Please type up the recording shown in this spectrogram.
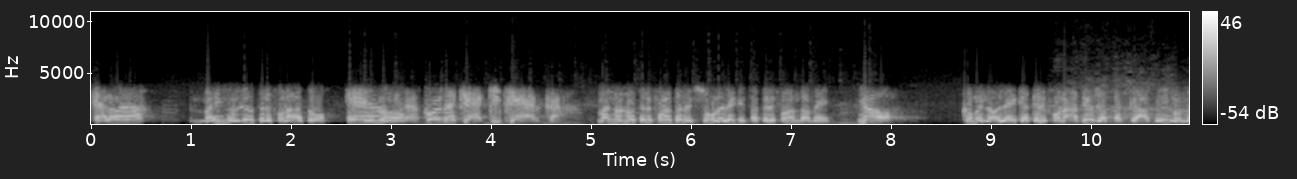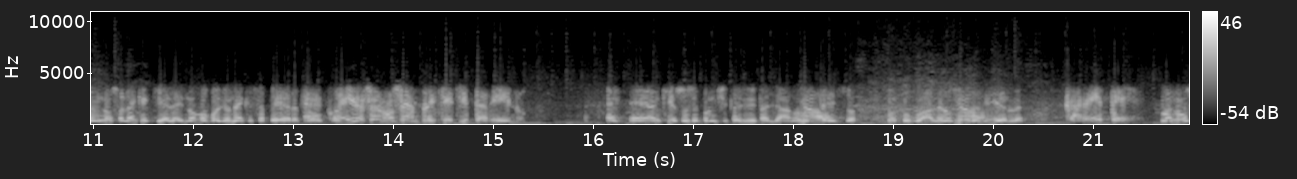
E allora? Ma io non le ho telefonato. E Io ho- allora, cosa c'è? Chi cerca? Ma non ho telefonato a nessuno, è lei che sta telefonando a me. No, Come no? Lei che ha telefonato, io ho già attaccato, io non, non so neanche chi è lei, non lo voglio neanche sapere proprio. ecco, e io sono un semplice cittadino. Eh, eh, anch'io sono sempre un cittadino italiano, lo No. stesso, tutto uguale, non so No. cosa dirle. Carete, Ma non,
